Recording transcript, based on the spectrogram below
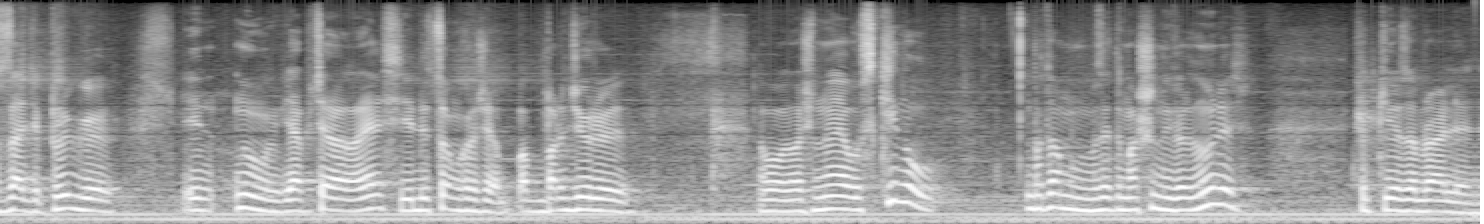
сзади прыгает. И, ну, я потерял равновесие, и лицом, короче, об бордюры. Вот, в общем, ну, я его скинул, потом мы из этой машины вернулись, все-таки ее забрали.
